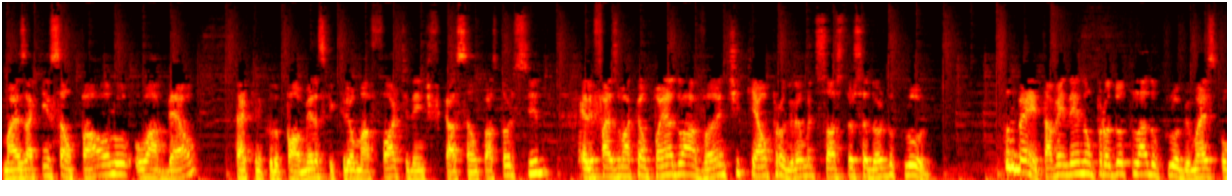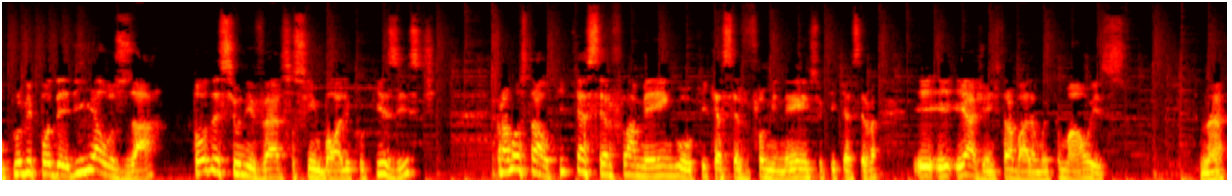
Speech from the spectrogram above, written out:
mas aqui em São Paulo, o Abel, técnico do Palmeiras, que criou uma forte identificação com as torcidas, ele faz uma campanha do Avante, que é o programa de sócio-torcedor do clube. Tudo bem, tá vendendo um produto lá do clube, mas o clube poderia usar todo esse universo simbólico que existe para mostrar o que é ser Flamengo, o que é ser Fluminense, o que é ser. E, e, e a gente trabalha muito mal isso. Né?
